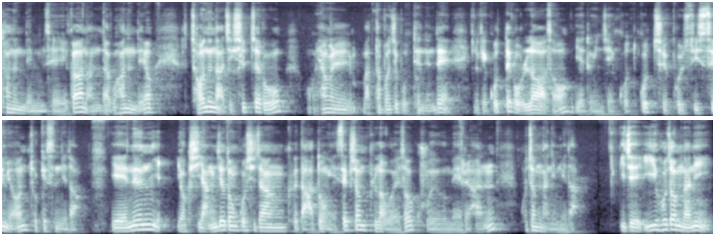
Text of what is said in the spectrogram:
타는 냄새가 난다고 하는데요. 저는 아직 실제로 어, 향을 맡아보지 못했는데 이렇게 꽃대가 올라와서 얘도 이제 곧 꽃을 볼 수 있으면 좋겠습니다. 얘는 역시 양재동 꽃시장 그 나동의 섹션 플라워에서 구매를 한 호접란입니다. 이제 이 호접란이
